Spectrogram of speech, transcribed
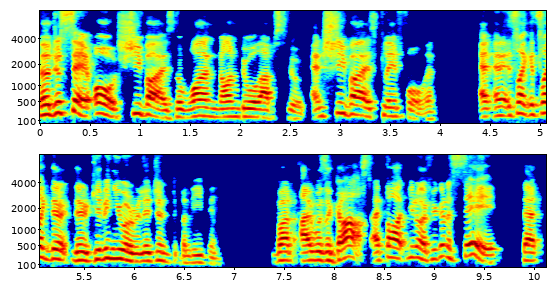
They'll just say, "Oh, Shiva is the one non-dual absolute, and Shiva is playful," and, and and it's like it's like they're they're giving you a religion to believe in. But I was aghast. I thought, you know, if you're gonna say that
